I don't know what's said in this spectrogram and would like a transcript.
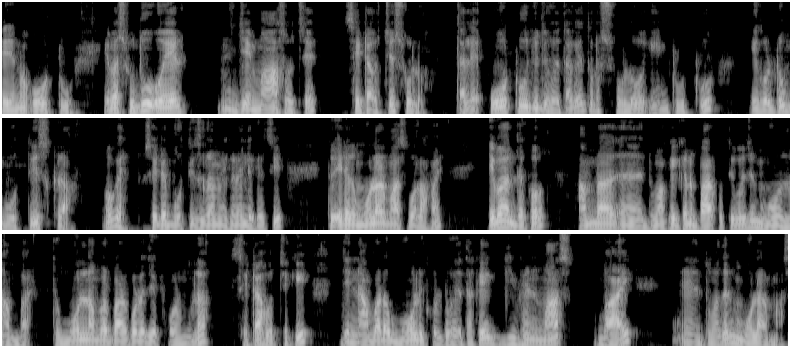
সেই জন্য ও টু এবার শুধু ও এর যে মাস হচ্ছে, সেটা হচ্ছে ষোলো। তাহলে ও টু যদি হয়ে থাকে, তাহলে ষোলো ইন্টু টু ইকুয়াল টু বত্রিশ গ্রাম ওকে সেটা বত্রিশ গ্রাম এখানে লিখেছি, তো এটাকে মোলার মাস বলা হয়। এবার দেখো, আমরা তোমাকে এখানে বার করতে বলছি মোল নাম্বার তো মোল নাম্বার বার করার যে ফর্মুলা সেটা হচ্ছে কি, যে number of mole equal to হয়ে থাকে গিভেন মাস বাই তোমাদের মোলার মাস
